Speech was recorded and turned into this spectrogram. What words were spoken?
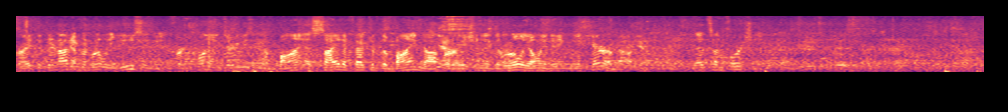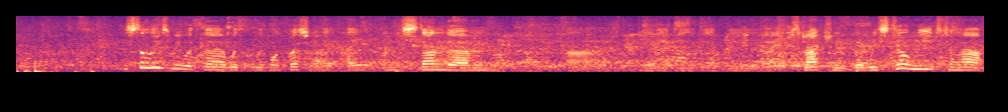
Right, that they're not even really using it for claims. They're using a, bind, a side effect of the bind operation is the really only thing they care about. That's unfortunate. This still leaves me with uh, with, with one question. I, I understand um, uh, the, the, the, the uh, abstraction, but we still need to have,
